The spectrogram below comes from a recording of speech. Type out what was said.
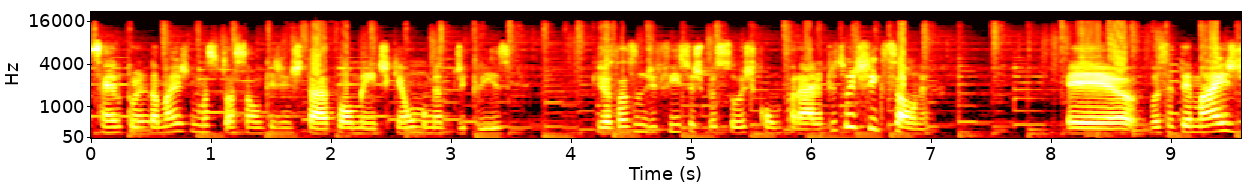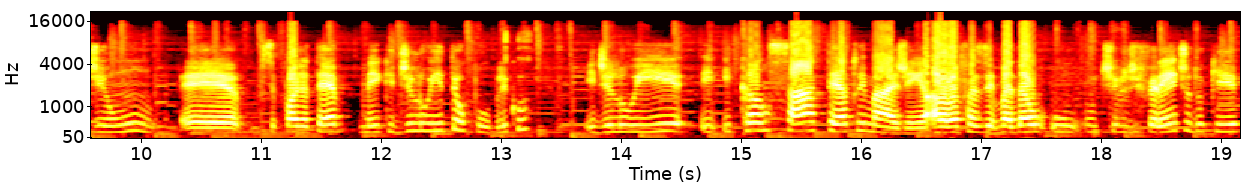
saindo por ainda mais numa situação que a gente está atualmente, que é um momento de crise, que já está sendo difícil as pessoas comprarem, principalmente ficção, né? É, você ter mais de um, é, você pode até meio que diluir teu público e diluir e, e, cansar até a tua imagem. Ela vai fazer, vai dar um, um tiro diferente do que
